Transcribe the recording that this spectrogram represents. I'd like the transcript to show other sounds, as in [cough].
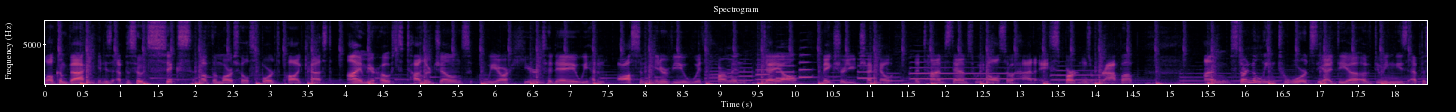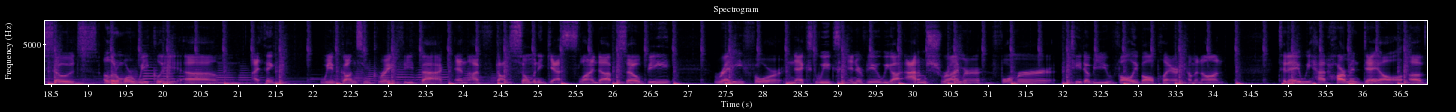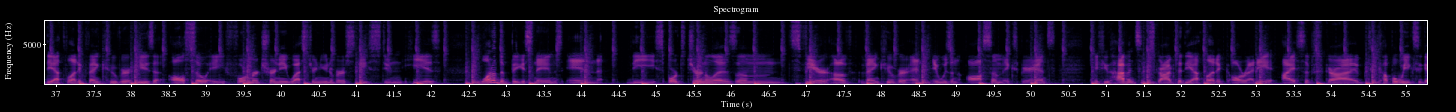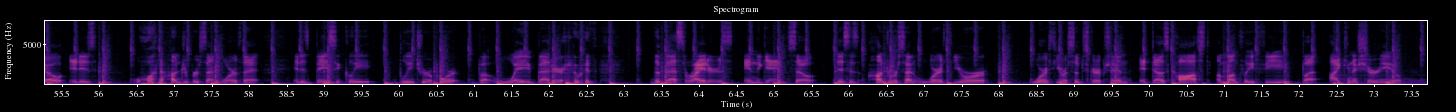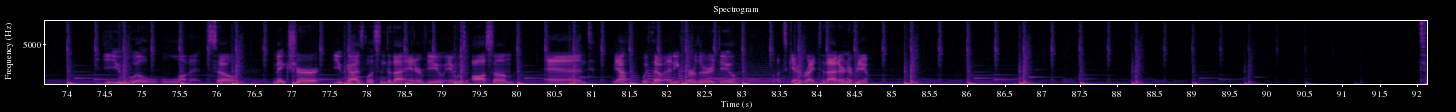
welcome back. It is episode six of the Mars Hill Sports Podcast. I am your host, Tyler Jones. We are here today. We had an awesome interview with Harman Dayal. Make sure you check out the timestamps. We also had a Spartans wrap up. I'm starting to lean towards the idea of doing these episodes a little more weekly. Um, I think we've gotten some great feedback, and I've got so many guests lined up. So be ready for next week's interview. We got Adam Schreimer, former TW volleyball player, coming on. Today we had Harman Dayal of the Athletic Vancouver. He's also a former Trinity Western University student. He is one of the biggest names in the sports journalism sphere of Vancouver, and it was an awesome experience. If you haven't subscribed to The Athletic already, I subscribed a couple weeks ago. It is 100% worth it. It is basically Bleacher Report, but way better [laughs] with the best writers in the game. So this is 100% worth your worth your subscription. It does cost a monthly fee, but I can assure you you will love it. So make sure you guys listen to that interview. It was awesome. And yeah, without any further ado, let's get right to that interview.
